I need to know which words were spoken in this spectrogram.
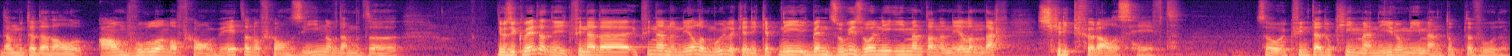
dan moet je dat al aanvoelen, of gewoon weten, of gewoon zien, of dan moet je... Dus ik weet het niet. Ik vind dat, eh, ik vind dat een hele moeilijke. Ik, heb niet, ik ben sowieso niet iemand dat een hele dag schrik voor alles heeft. Zo, ik vind dat ook geen manier om iemand op te voeden.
